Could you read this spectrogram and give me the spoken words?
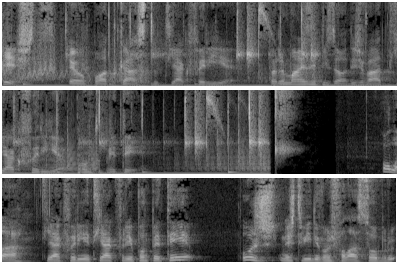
Este é o podcast do Tiago Faria. Para mais episódios, vá a tiagofaria.pt. Olá, Tiago Faria, tiagofaria.pt. Hoje, neste vídeo, vamos falar sobre o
